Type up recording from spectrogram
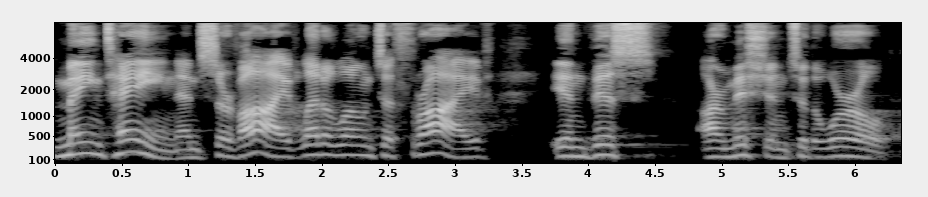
maintain and survive, let alone to thrive in this, our mission to the world.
